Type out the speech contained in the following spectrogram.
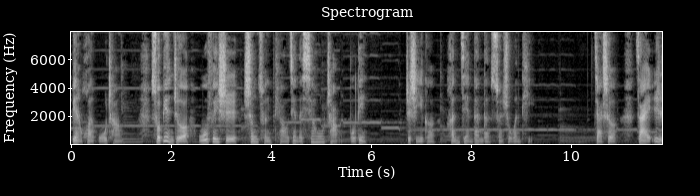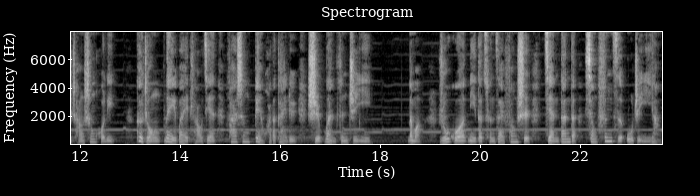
变幻无常，所变者无非是生存条件的消长不定，这是一个很简单的算术问题。假设在日常生活里，各种内外条件发生变化的概率是万分之一，那么，如果你的存在方式简单的像分子物质一样，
